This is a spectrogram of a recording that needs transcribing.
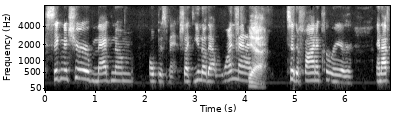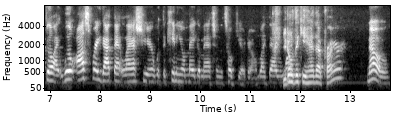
signature magnum opus match. Like you know that one match Yeah. To define a career. And I feel like Will Ospreay got that last year with the Kenny Omega match in the Tokyo Dome. Like that. You don't think he had that prior? No.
